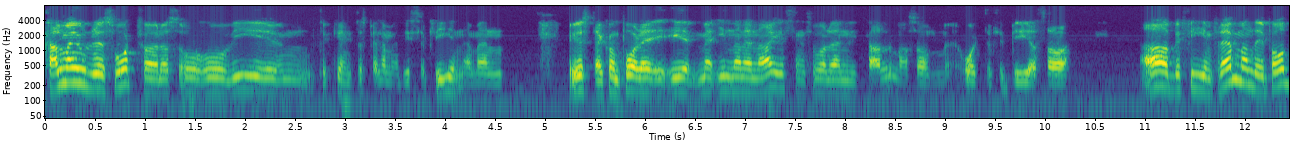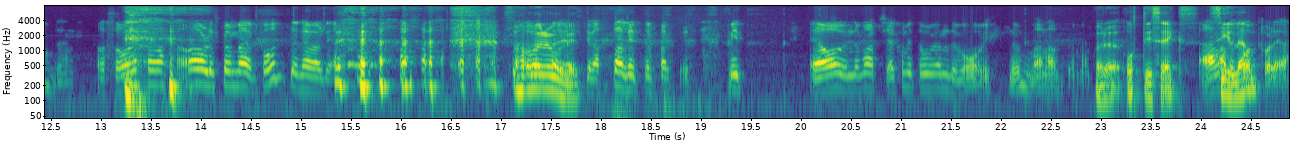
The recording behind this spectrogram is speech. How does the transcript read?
Kalmar gjorde det svårt för oss och, och vi mm, tycker inte spela med discipliner. Men just det, jag kom på det, innan den icing så var det en i Kalmar som åkte förbi och sa Ja, ah, blir finfrämmande i podden. Vad sa du? Ja, du ska med i podden hörde jag. Fan vad Jag roligt. skrattade lite faktiskt. Mitt, ja, under matchen. Jag kommer inte ihåg vem det var, vilket nummer han hade. Men Var det 86? han hade koll Sillen? på det.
